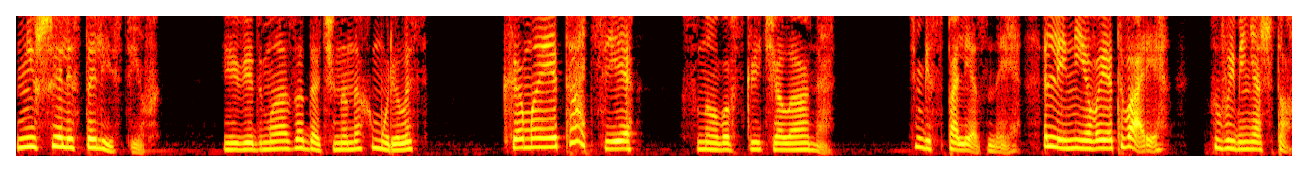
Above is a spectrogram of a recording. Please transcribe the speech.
ни шелеста листьев. И ведьма озадаченно нахмурилась. «Камаэтати!» — снова вскричала она. «Бесполезные, ленивые твари! Вы меня что,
